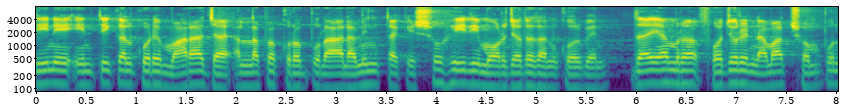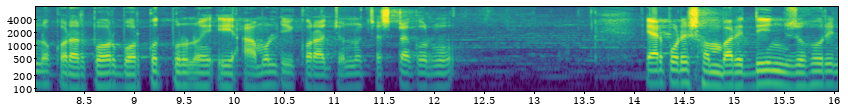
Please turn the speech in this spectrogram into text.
দিনে ইন্তিকাল করে মারা যায় আল্লাপাক রব্বুল আলমিন তাকে শহীদি মর্যাদা দান করবেন। তাই আমরা ফজরের নামাজ সম্পূর্ণ করার পর বরকতপূর্ণ এই আমলটি করার জন্য চেষ্টা করব। এরপরে সোমবারের দিন জোহরের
